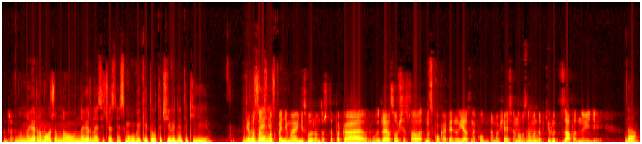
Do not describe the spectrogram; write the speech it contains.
Ну, наверное, можем, но, наверное, я сейчас не смогу какие-то вот очевидные такие Я просто, предложения. насколько что понимаю, не сможем, потому что пока agile сообщество, насколько, опять же, я знаком, там общаюсь, оно в основном адаптирует западные идеи. Да.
